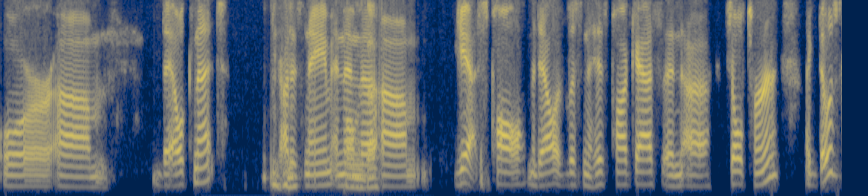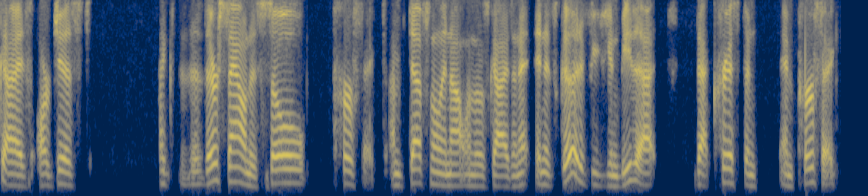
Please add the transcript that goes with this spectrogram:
or um, the Elk Nut, mm-hmm. got his name, and then the um, yes, Paul Medel. I've listened to his podcast and uh, Joel Turner. Like those guys are just like th- their sound is so perfect. I'm definitely not one of those guys, and it, and it's good if you can be that that crisp and and perfect.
